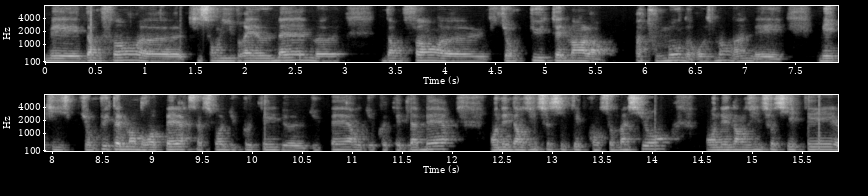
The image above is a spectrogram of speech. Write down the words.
mais d'enfants euh, qui sont livrés eux-mêmes, euh, d'enfants qui ont plus tellement, alors pas tout le monde heureusement, hein, mais, mais qui, qui ont plus tellement de repères, que ce soit du côté de, du père ou du côté de la mère. On est dans une société de consommation, on est dans une société,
